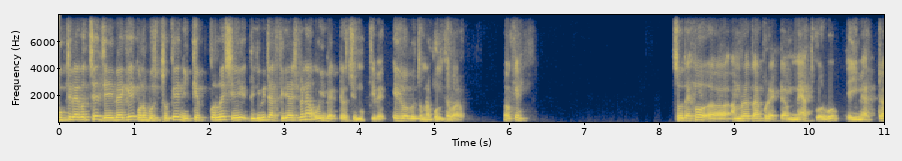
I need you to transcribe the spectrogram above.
মুক্তি ব্যাগ হচ্ছে যেই ব্যাগে কোনো বস্তুকে নিক্ষেপ করলে সেই পৃথিবীতে আর ফিরে আসবে না, ওই ব্যাগটা হচ্ছে মুক্তি ব্যাগ। এইভাবে তোমরা বলতে পারো। ওকে সো দেখো আমরা তারপরে একটা ম্যাথ করব। এই ম্যাথটা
